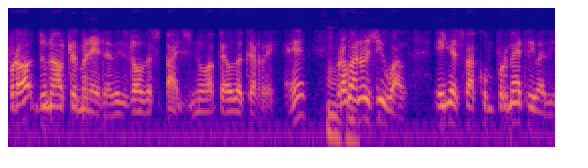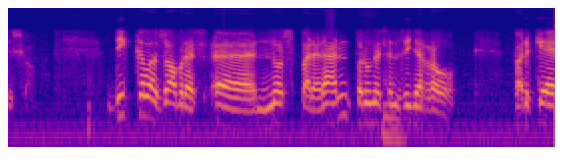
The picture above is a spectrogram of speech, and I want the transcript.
però d'una altra manera, des del despatx, no a peu de carrer. Eh? Mhm. Però bueno, és igual. Ell es va comprometre i va dir això. Dic que les obres eh, no es pararan per una senzilla raó, perquè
